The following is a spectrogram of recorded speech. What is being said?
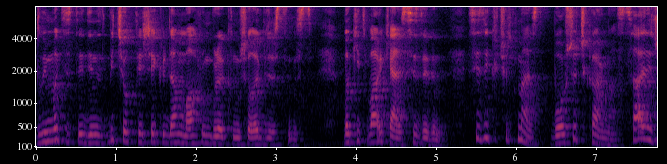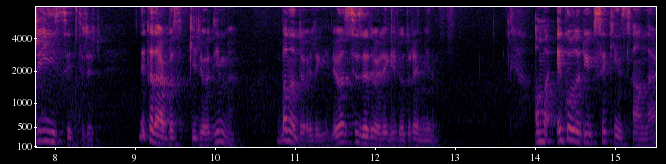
duymak istediğiniz birçok teşekkürden mahrum bırakılmış olabilirsiniz. Vakit varken siz edin. Sizi küçültmez, borçlu çıkarmaz, sadece iyi hissettirir. Ne kadar basit geliyor değil mi? Bana da öyle geliyor, size de öyle geliyordur eminim. Ama egoları yüksek insanlar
